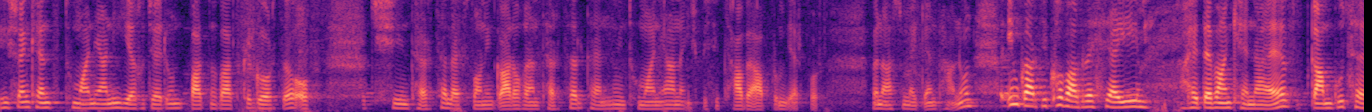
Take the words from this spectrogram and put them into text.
հիշենք հենց Թումանյանի եղջերուն պատմվածքը գործը, ով չի ընթերցել այս ֆոնին կարող է ընթերցել, թե նույն Թումանյանը ինչպիսի ցավ է ապրում, երբ որ վնասում է կենթանուն։ Իմ կարծիքով ագրեսիայի հետևանք է նաև կամ գուցե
